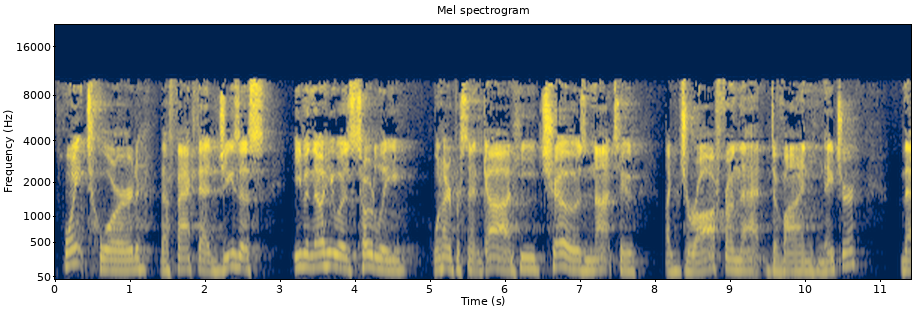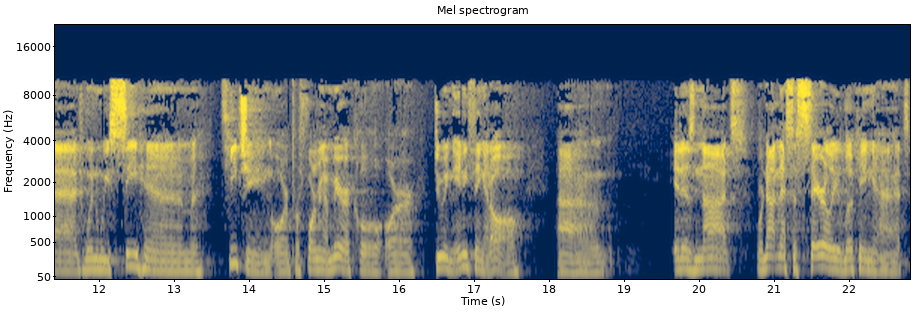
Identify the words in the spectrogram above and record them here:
point toward the fact that Jesus, even though he was totally 100% God, he chose not to like draw from that divine nature. That when we see him teaching or performing a miracle or doing anything at all, uh, it is not, we're not necessarily looking at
